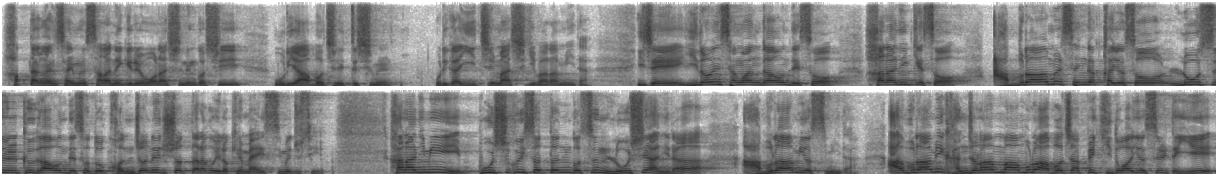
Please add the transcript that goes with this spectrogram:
합당한 삶을 살아내기를 원하시는 것이 우리 아버지의 뜻임을 우리가 잊지 마시기 바랍니다. 이제 이런 상황 가운데서 하나님께서 아브라함을 생각하여서 롯을 그 가운데서도 건져내 주셨다라고 이렇게 말씀해 주세요. 하나님이 보시고 있었던 것은 롯이 아니라 아브라함이었습니다. 아브라함이 간절한 마음으로 아버지 앞에 기도하였을 때에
